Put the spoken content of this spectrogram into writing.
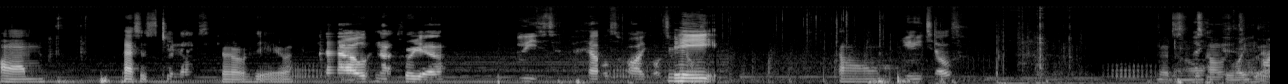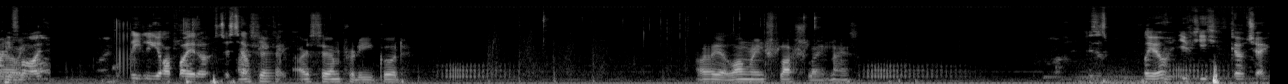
Um. Passes to next girl here. No, not for you. Please, health. I got He. Um. You need health. I don't know. Let's. Do I- do I- 95. Completely off later. Just I tell say. I say I'm pretty good. Oh yeah, long range flashlight, nice. Is this Leo? Yuki, go check.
